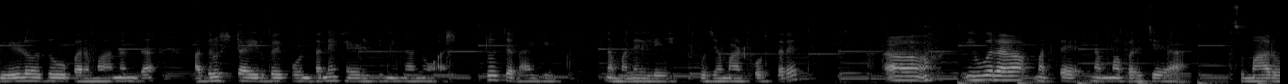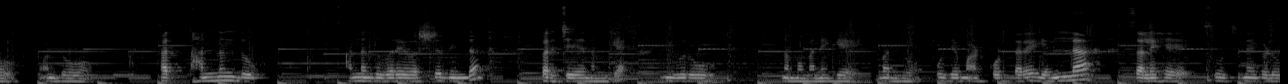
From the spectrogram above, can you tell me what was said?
ಕೇಳೋದು ಪರಮಾನಂದ ಅದೃಷ್ಟ ಇರಬೇಕು ಅಂತಲೇ ಹೇಳ್ತೀನಿ ನಾನು. ಅಷ್ಟು ಚೆನ್ನಾಗಿ ನಮ್ಮ ಮನೆಯಲ್ಲಿ ಪೂಜೆ ಮಾಡಿಕೊಡ್ತಾರೆ. ಇವರ ಮತ್ತು ನಮ್ಮ ಪರಿಚಯ ಸುಮಾರು ಒಂದು ಹತ್ತು ಹನ್ನೊಂದು, ಹನ್ನೊಂದೂವರೆ ವರ್ಷದಿಂದ ಪರಿಚಯ ನಮಗೆ. ಇವರು ನಮ್ಮ ಮನೆಗೆ ಬಂದು ಪೂಜೆ ಮಾಡಿಕೊಡ್ತಾರೆ. ಎಲ್ಲ ಸಲಹೆ, ಸೂಚನೆಗಳು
